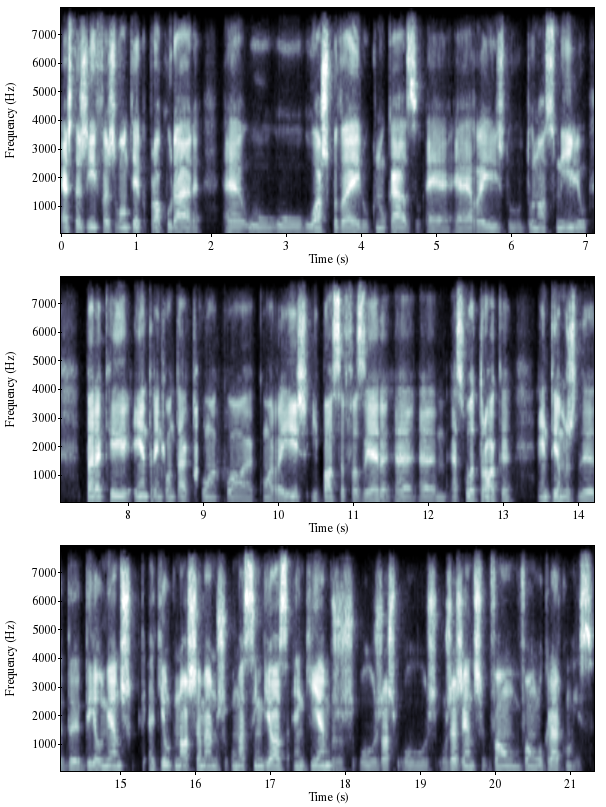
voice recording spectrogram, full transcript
estas hifas vão ter que procurar uh, o, o, hospedeiro, que no caso é, é a raiz do, do, nosso milho, para que entre em contato com a, com a, com a raiz e possa fazer a, a, a sua troca em termos de, de, de, elementos, aquilo que nós chamamos uma simbiose, em que ambos os, os, os agentes vão, vão lucrar com isso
